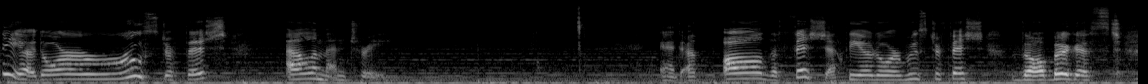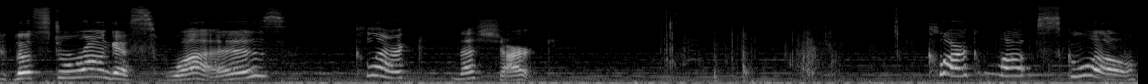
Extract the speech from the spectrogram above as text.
Theodore Roosterfish Elementary. And of all the fish at Theodore Roosterfish, the biggest, the strongest was Clark the shark. Clark loved school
